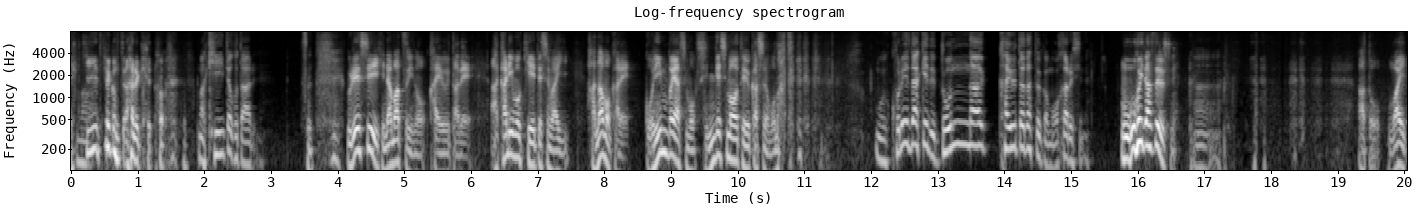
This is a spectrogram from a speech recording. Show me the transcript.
やまあ 聞いたことあるけど、まあ聞いたことある 嬉しいひな祭りの替え歌で、明かりも消えてしまい、花も枯れ、五人林も死んでしまうという歌詞のものって。もうこれだけでどんな替え歌だったのかも分かるしね思い出せるしね。うんあと、ワイ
